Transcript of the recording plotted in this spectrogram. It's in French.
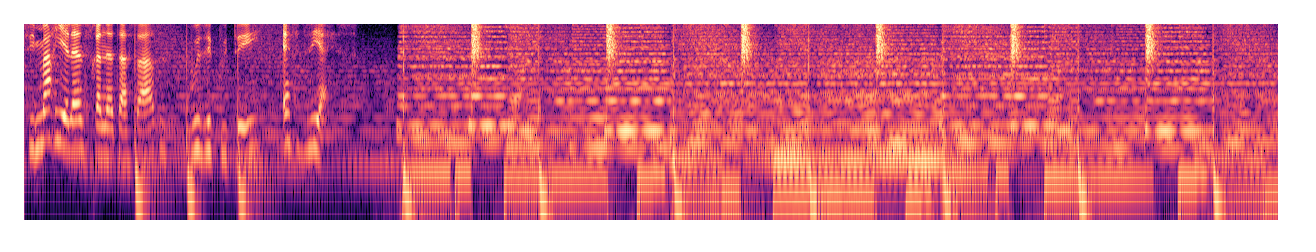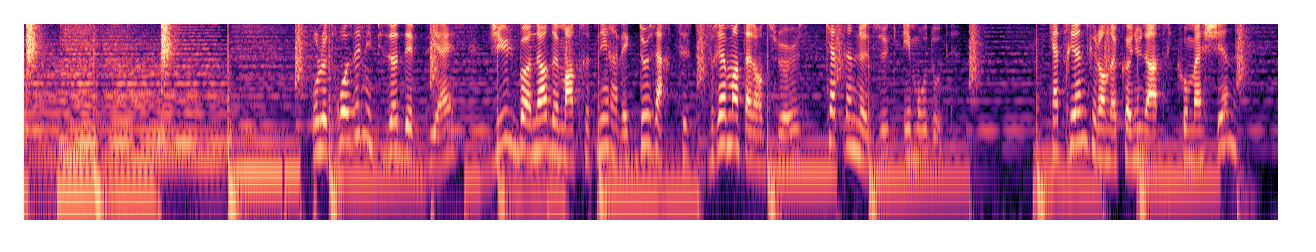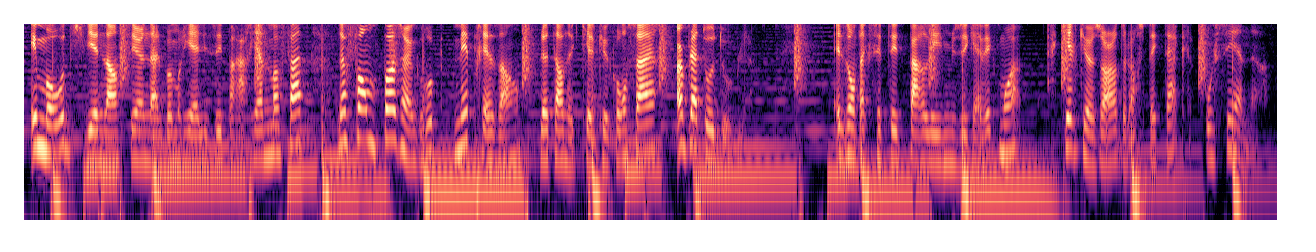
Ici Marie-Hélène Frenette-Assad. Vous écoutez FDS. Pour le troisième épisode d'FDS, j'ai eu le bonheur de m'entretenir avec deux artistes vraiment talentueuses, Catherine Leduc et Maud Odette. Catherine, que l'on a connue dans Tricot Machine, et Maud, qui vient de lancer un album réalisé par Ariane Moffat, ne forment pas un groupe, mais présentent, le temps de quelques concerts, un plateau double. Elles ont accepté de parler de musique avec moi à quelques heures de leur spectacle au CNA.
